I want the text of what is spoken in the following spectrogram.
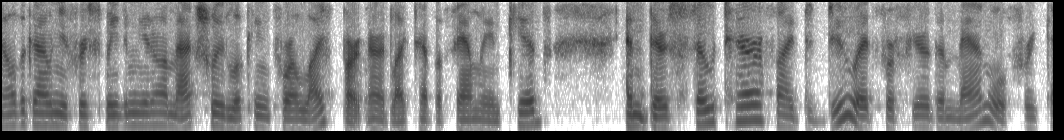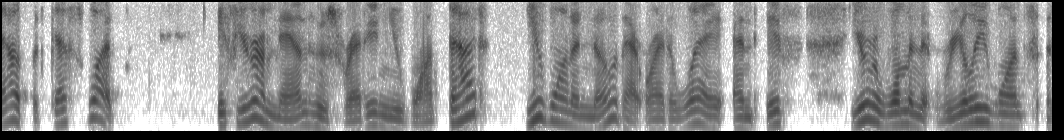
Tell the guy when you first meet him, you know, I'm actually looking for a life partner. I'd like to have a family and kids. And they're so terrified to do it for fear the man will freak out. But guess what? If you're a man who's ready and you want that, you want to know that right away. And if you're a woman that really wants a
